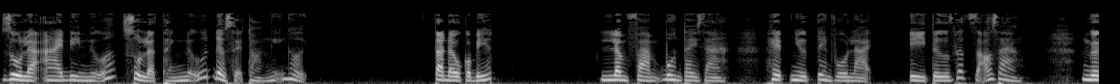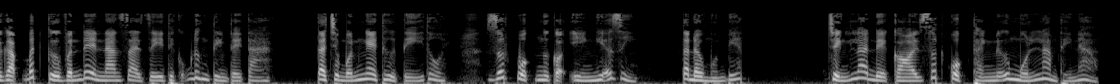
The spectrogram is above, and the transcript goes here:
dù là ai đi nữa, dù là thánh nữ đều sẽ thoáng nghĩ ngợi. Ta đâu có biết. Lâm Phàm buông tay ra, hệt như tên vô lại, ý tứ rất rõ ràng. Người gặp bất cứ vấn đề nan giải gì thì cũng đừng tìm tới ta. Ta chỉ muốn nghe thử tí thôi. Rốt cuộc người có ý nghĩa gì? Ta đâu muốn biết. Chính là để coi rốt cuộc thánh nữ muốn làm thế nào.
